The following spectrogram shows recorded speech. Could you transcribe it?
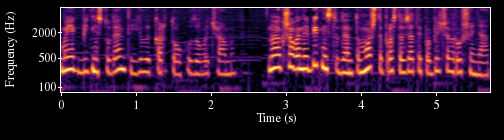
Ми, як бідні студенти, їли картоху з овочами. Ну, якщо ви не бідний студент, то можете просто взяти побільше грушенят.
